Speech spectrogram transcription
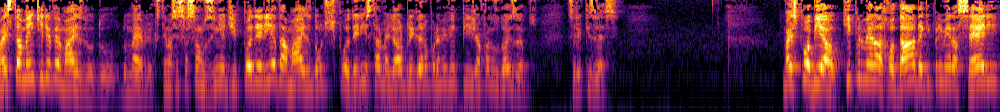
Mas também queria ver mais do, do, do, Mavericks. Tem uma sensaçãozinha de poderia dar mais, o Doncic poderia estar melhor brigando por MVP já faz uns dois anos, se ele quisesse. Mas, pô, Biel, que primeira rodada, que primeira série.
